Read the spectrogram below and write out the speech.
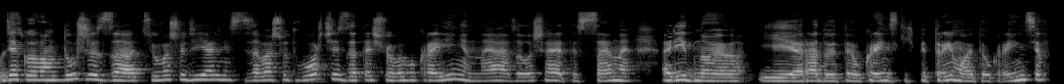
Ось. Дякую вам дуже за цю вашу діяльність, за вашу творчість, за те, що ви в Україні не залишаєте сцени рідною і радуєте українських, підтримуєте українців.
